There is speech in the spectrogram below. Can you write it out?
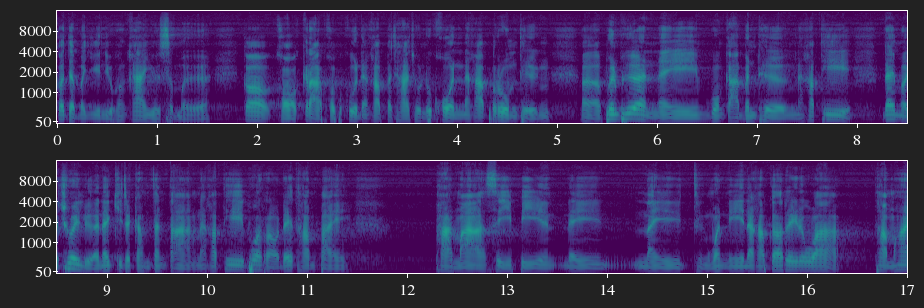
ก็จะมายืนอยู่ข้างๆอยู่เสมอ ก็ขอกราบขอบพระคุณนะครับ ประชาชนทุกคนนะครับ รวมถึงเพื่อนๆในวงการบันเทิงนะครับ ที่ได้มาช่วยเหลือในกิจกรรมต่างๆนะครับ ที่พวกเราได้ทำไปผ่านมา 4 ปีในในถึงวันนี้นะครับ ก็เรียกได้ว่า ทำให้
